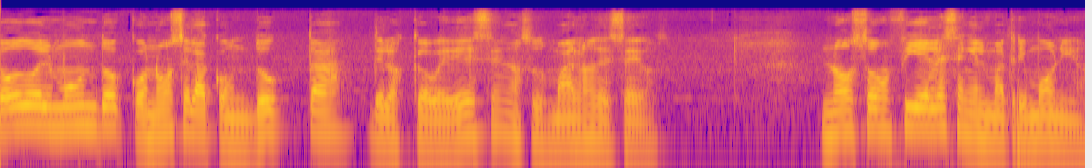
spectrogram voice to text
todo el mundo conoce la conducta de los que obedecen a sus malos deseos. No son fieles en el matrimonio.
